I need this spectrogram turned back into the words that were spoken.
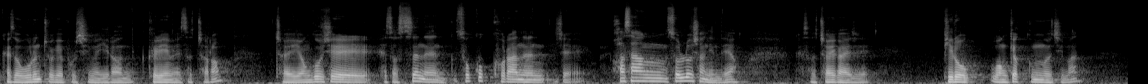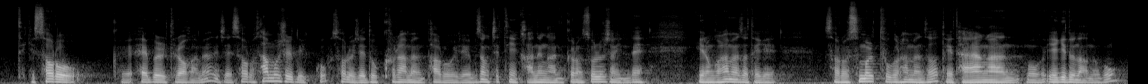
그래서 오른쪽에 보시면 이런 그림에서처럼 저희 연구실에서 쓰는 소코코라는 이제 화상 솔루션인데요. 그래서 저희가 이제 비록 원격 근무지만 되게 서로 그 앱을 들어가면 이제 서로 사무실도 있고 서로 이제 노크를 하면 바로 이제 음성 채팅이 가능한 그런 솔루션인데 이런 걸 하면서 되게 서로 스몰톡을 하면서 되게 다양한 뭐 얘기도 나누고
